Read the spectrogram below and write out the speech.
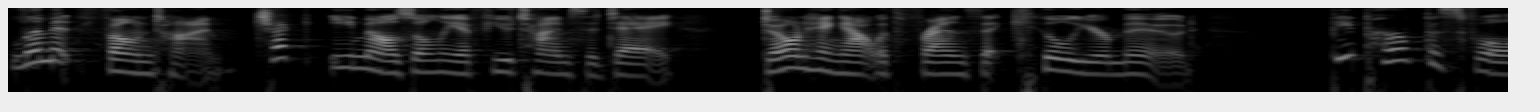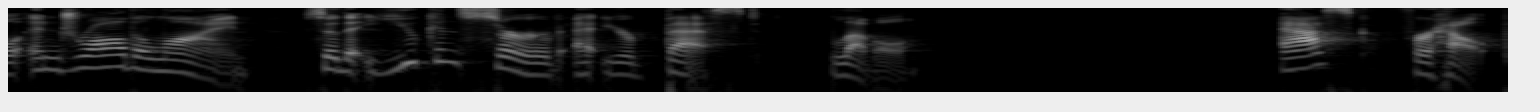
Limit phone time. Check emails only a few times a day. Don't hang out with friends that kill your mood. Be purposeful and draw the line so that you can serve at your best level. Ask for help.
